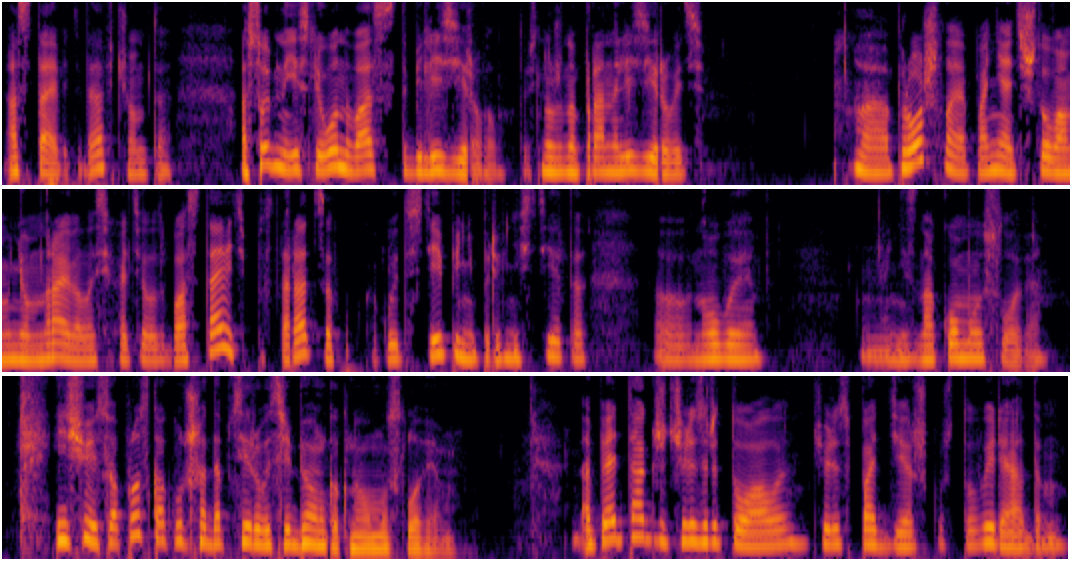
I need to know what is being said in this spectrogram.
оставить, да, в чем то Особенно если он вас стабилизировал. То есть нужно проанализировать прошлое, понять, что вам в нем нравилось и хотелось бы оставить, постараться в какой-то степени привнести это э, в новые незнакомые условия. Еще есть вопрос, как лучше адаптировать ребенка к новым условиям. Опять также через ритуалы, через поддержку, что вы рядом,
